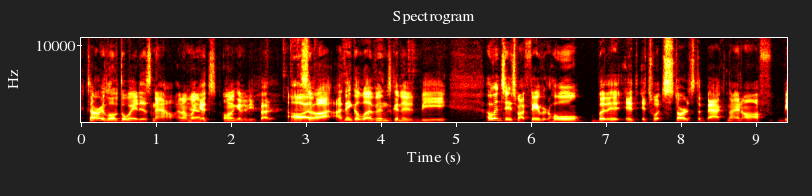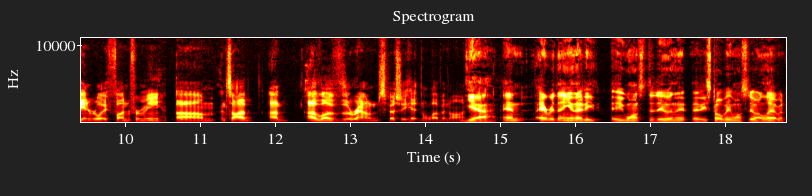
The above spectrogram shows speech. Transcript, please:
because I already love the way it is now, and I'm like, it's only going to be better. Oh, so I, I think 11's going to be. I wouldn't say it's my favorite hole, but it, it, it's what starts the back nine off being really fun for me. Um, and so I, I I love the round, especially hitting 11 on. Yeah, and everything that he he wants to do and that he's told me he wants to do on eleven,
